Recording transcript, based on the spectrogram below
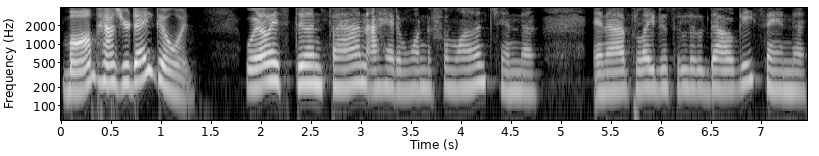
Mom, how's your day going? Well, it's doing fine. I had a wonderful lunch and uh, and I played with the little doggies and uh,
